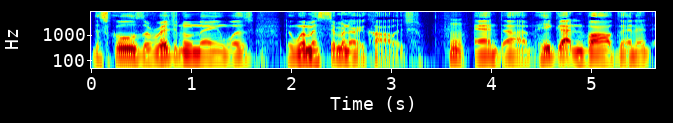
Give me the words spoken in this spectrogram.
The school's original name was the Women's Seminary College. Hmm. And uh, he got involved in it,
